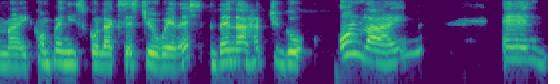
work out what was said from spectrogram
My company is called Access to Awareness. Then I had to go online and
